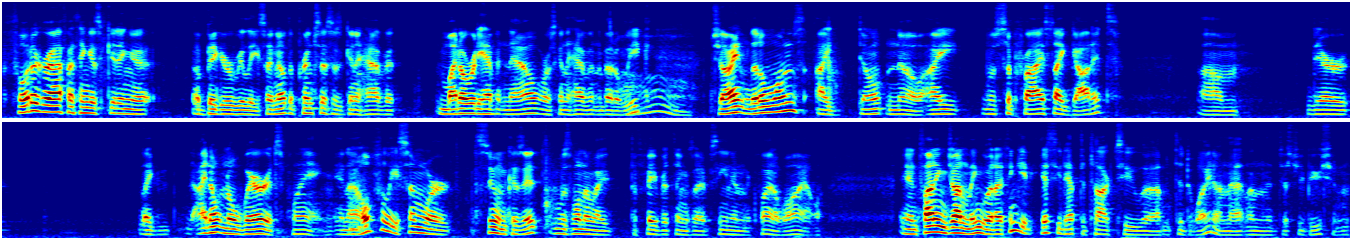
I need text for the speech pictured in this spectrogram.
Photograph, I think, is getting a, a bigger release. I know the Princess is going to have it, might already have it now, or is going to have it in about a week. Oh. Giant Little Ones, I don't know. I was surprised I got it. Um, they're like I don't know where it's playing, and uh, Hmm. hopefully somewhere soon because it was one of my the favorite things I've seen in quite a while. And finding John Lingwood, I think I guess you'd have to talk to um, to Dwight on that on the distribution.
